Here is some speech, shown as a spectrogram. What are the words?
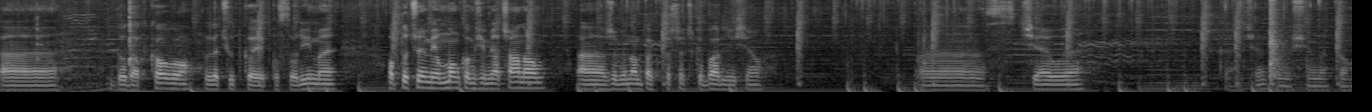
e, dodatkowo. Leciutko je posolimy. Obtoczyłem ją mąką ziemniaczaną, e, żeby nam tak troszeczkę bardziej się e, ścięły. Czekajcie, to musimy to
